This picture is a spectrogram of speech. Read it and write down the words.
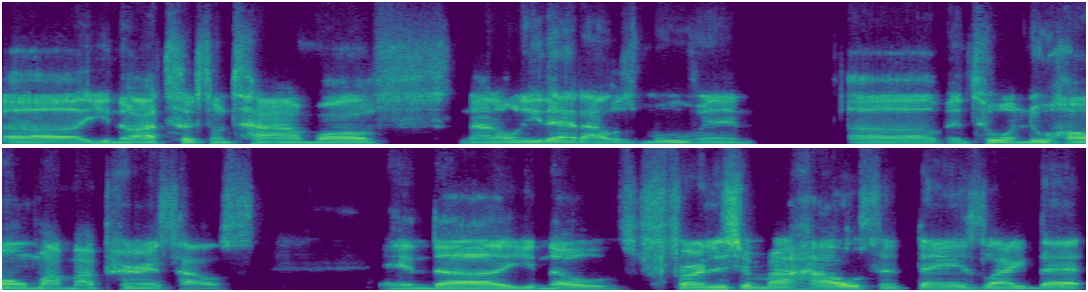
uh you know I took some time off. Not only that, I was moving uh into a new home at my parents' house and uh, you know, furnishing my house and things like that.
